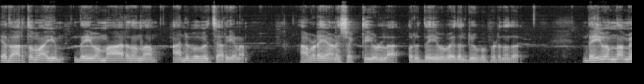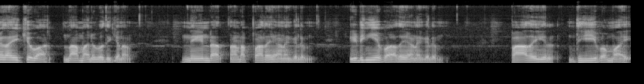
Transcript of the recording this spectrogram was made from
യഥാർത്ഥമായും ദൈവം ആരെന്ന് നാം അനുഭവിച്ചറിയണം. അവിടെയാണ് ശക്തിയുള്ള ഒരു ദൈവ പൈതൽ രൂപപ്പെടുന്നത്. ദൈവം നമ്മെ നയിക്കുവാൻ നാം അനുവദിക്കണം. നീണ്ട നടപ്പാതയാണെങ്കിലും ഇടുങ്ങിയ പാതയാണെങ്കിലും പാതയിൽ ദീപമായി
